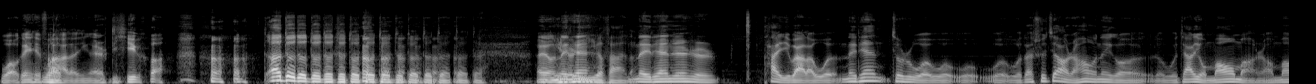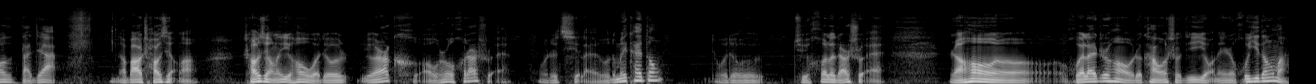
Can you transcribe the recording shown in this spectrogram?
我给你发的应该是第一个。啊！对对对对对对对对对对对对对对，哎呦，你是第一那天个发的，那天真是太意外了。我那天就是我我我我我在睡觉，然后那个我家里有猫嘛，然后猫打架，然后把我吵醒了。吵醒了以后，我就有点渴，我说我喝点水，我就起来，我都没开灯，我就去喝了点水。然后回来之后，我就看我手机有那个呼吸灯嘛，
